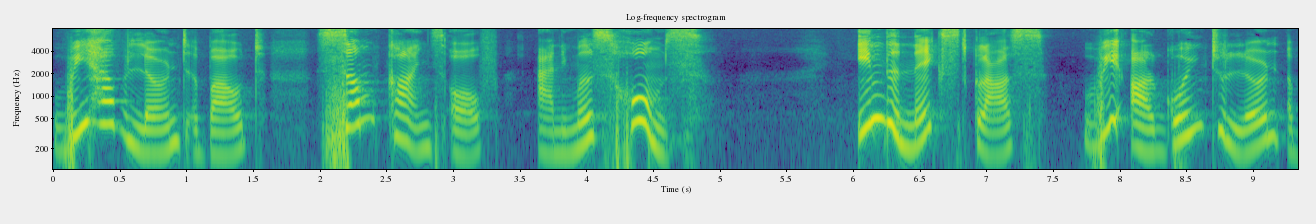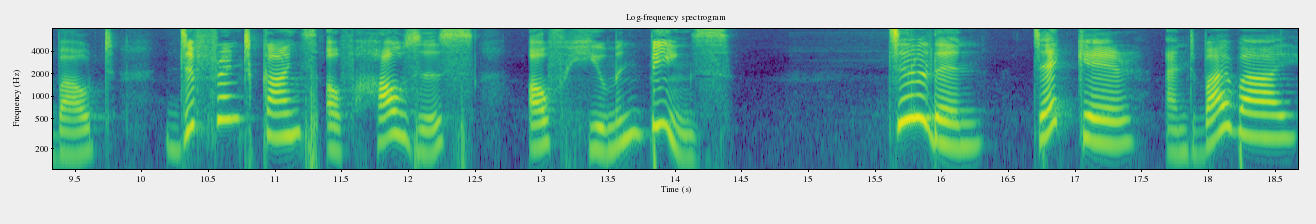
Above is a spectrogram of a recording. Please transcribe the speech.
we have learned about some kinds of animals' homes. In the next class, we are going to learn about different kinds of houses of human beings. Till then, take care and bye bye.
